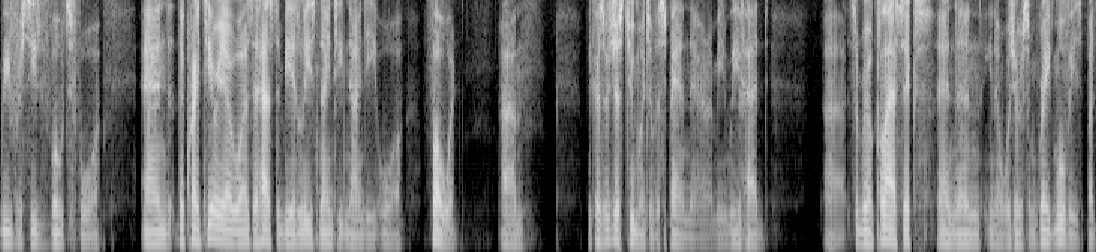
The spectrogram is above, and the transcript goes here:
we've received votes for, and the criteria was it has to be at least 1990 or forward, um, because there's just too much of a span there. I mean, we've had uh, some real classics, and then you know, which are some great movies, but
